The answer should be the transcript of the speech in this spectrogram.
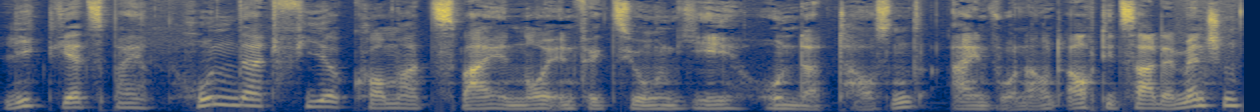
liegt jetzt bei 104,2 Neuinfektionen je 100.000 Einwohner. Und auch die Zahl der Menschen,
